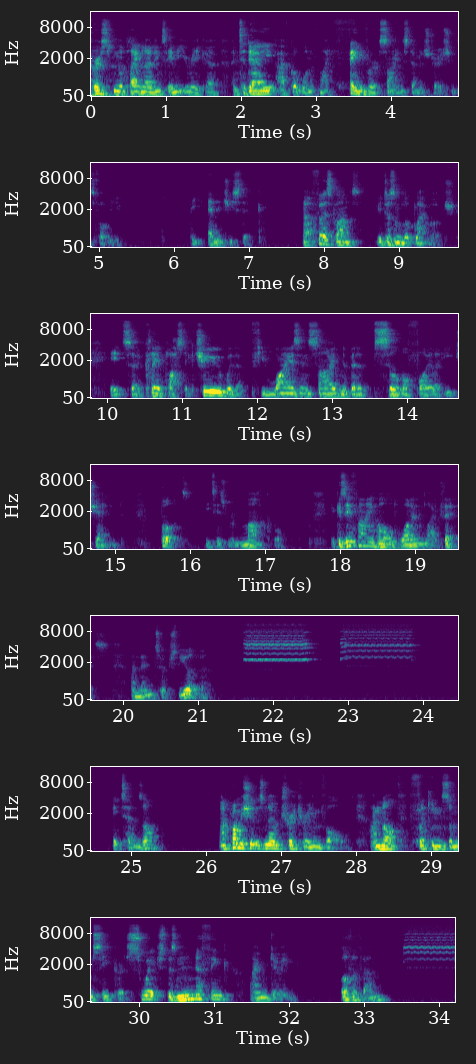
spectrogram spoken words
Chris from the Plane Learning team at Eureka, and today I've got one of my favourite science demonstrations for you the energy stick. Now, at first glance, it doesn't look like much. It's a clear plastic tube with a few wires inside and a bit of silver foil at each end. But it is remarkable because if I hold one end like this and then touch the other, it turns on. I promise you there's no trickery involved. I'm not flicking some secret switch. There's nothing I'm doing other than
